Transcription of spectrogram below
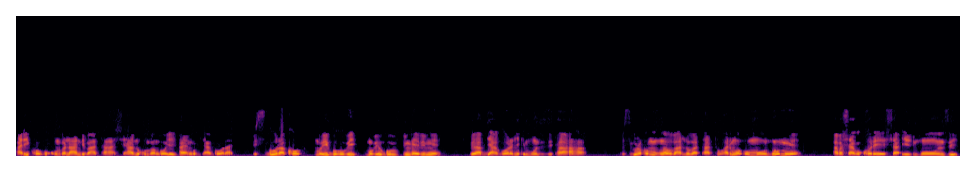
ariko ukumva n'ahandi batashye hano ukumva ngo yewe ngo byagoranye. Bisigura ko mu bihugu bimwe bimwe biba byagoranye ko impunzi zitaha bisigura ko mw'abo bantu batatu harimo umuntu umwe aba ashaka gukoresha impunzi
